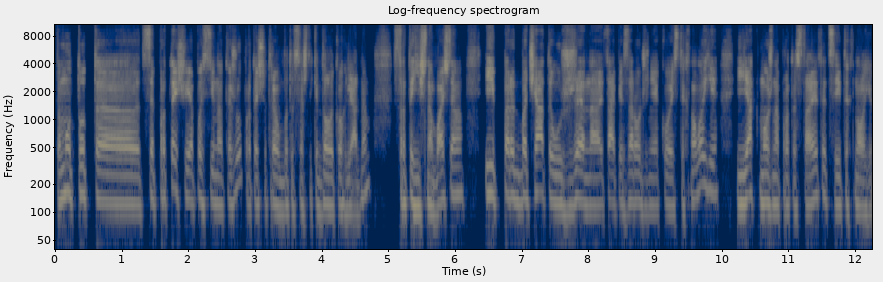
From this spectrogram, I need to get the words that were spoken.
Тому тут е, це про те, що я постійно кажу, про те, що треба бути все ж таки далекоглядним, стратегічно бачним і передбачати уже на етапі зародження якоїсь технології, як можна протиставити цій технології.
